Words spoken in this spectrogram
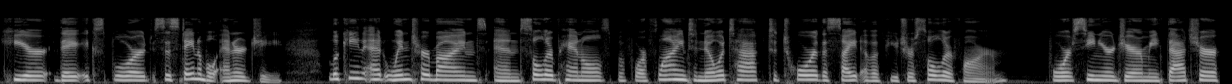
Here, they explored sustainable energy, looking at wind turbines and solar panels before flying to Noatak to tour the site of a future solar farm for senior Jeremy Thatcher,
